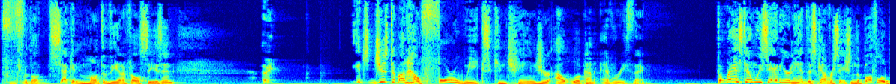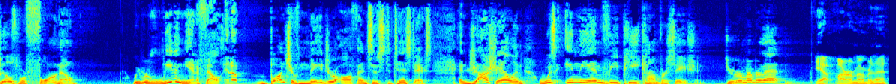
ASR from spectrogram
for the second month of the NFL season, I mean, it's just about how four weeks can change your outlook on everything. The last time we sat here and had this conversation, the Buffalo Bills were 4 0. We were leading the NFL in a bunch of major offensive statistics, and Josh Allen was in the MVP conversation. Do you remember that? Yep, I remember that.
